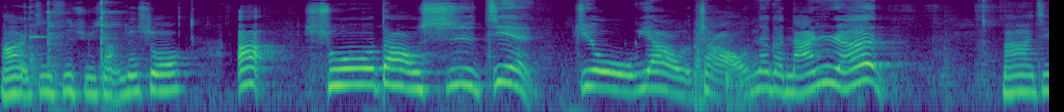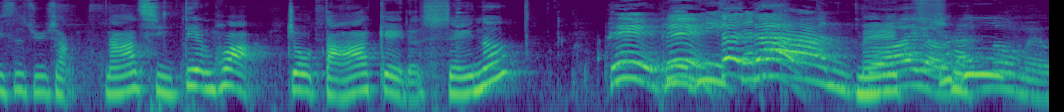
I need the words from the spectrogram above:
马尔济斯局长就说：“啊，说到事件，就要找那个男人。”马尔济斯局长拿起电话就打给了谁呢？屁屁侦探。没错，没有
